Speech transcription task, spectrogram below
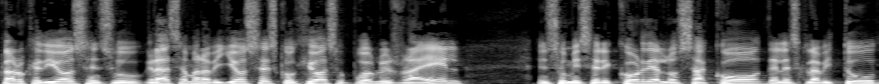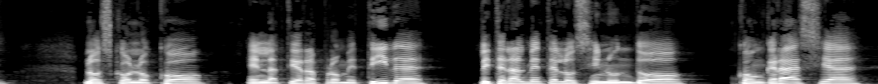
Claro que Dios, en su gracia maravillosa, escogió a su pueblo Israel, en su misericordia los sacó de la esclavitud, los colocó en la tierra prometida, literalmente los inundó con gracia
